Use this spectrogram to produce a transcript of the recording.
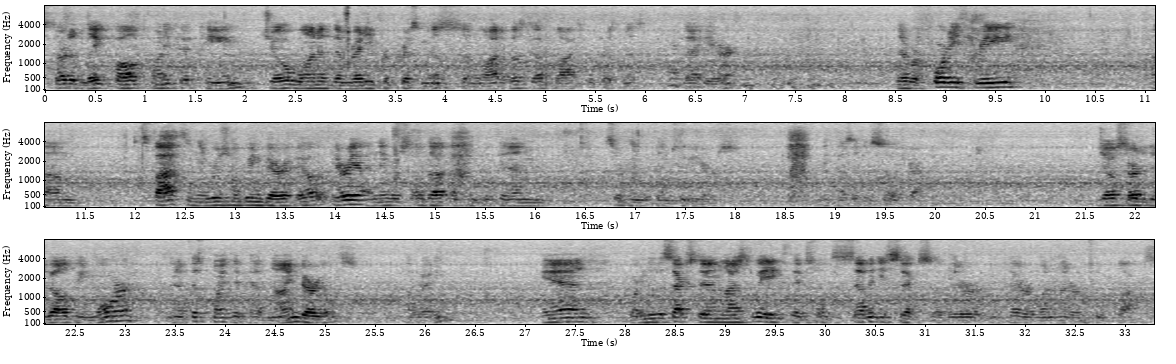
Started late fall 2015. Joe wanted them ready for Christmas, and a lot of us got plots for Christmas that year. There were 43 um, spots in the original Green area, and they were sold out, I think, within, certainly within two years, because it is so attractive. Joe started developing more, and at this point, they've had nine burials already. And according to the sexton last week, they've sold 76 of their entire 102 plots.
